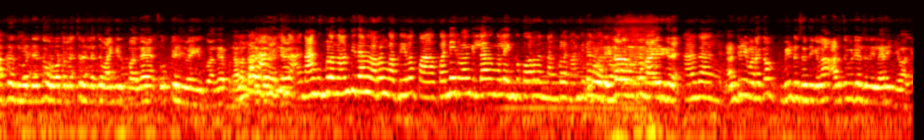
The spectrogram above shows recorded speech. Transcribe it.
பண்ணிட்டு ஒரு ஒன்றரை லட்சம் ரெண்டு லட்சம் வாங்கியிருப்பாங்க. சொத்து எழுதி வாங்கியிருப்பாங்க. இப்ப நல்லா நடக்கிறாங்க. நாங்க உங்களை நம்பி தானே வர்றோங்க அப்படியெல்லாம் பண்ணிடுவாங்க இல்லாதவங்க எல்லாம் எங்க போறது உங்களை நம்பி தானே இல்லாதவங்களுக்கு நான் இருக்கிறேன். அதாங்க. நன்றி வணக்கம். மீண்டும் சந்திக்கலாம். அடுத்த வீடியோ சந்திக்கலாம். இறங்கி வாங்க.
